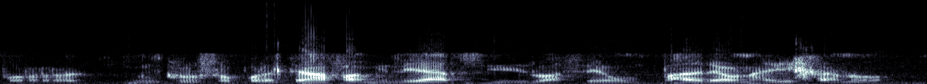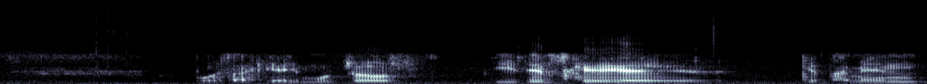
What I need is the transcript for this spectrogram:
por, incluso por el tema familiar, si lo hace un padre a una hija, ¿no? Pues aquí hay muchos ítems que, que también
